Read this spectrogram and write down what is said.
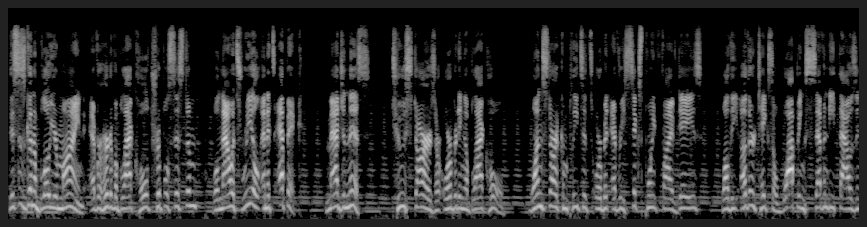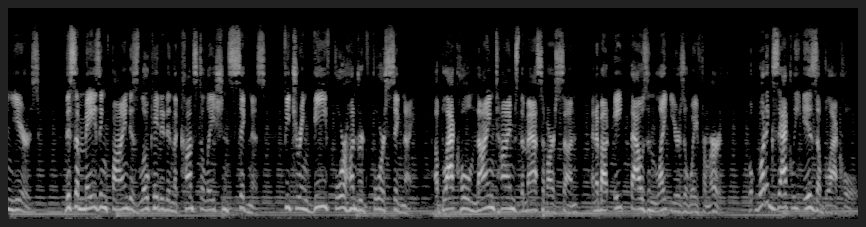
This is gonna blow your mind. Ever heard of a black hole triple system? Well, now it's real and it's epic. Imagine this. Two stars are orbiting a black hole. One star completes its orbit every 6.5 days, while the other takes a whopping 70,000 years. This amazing find is located in the constellation Cygnus, featuring V404 Cygni, a black hole nine times the mass of our Sun and about 8,000 light years away from Earth. But what exactly is a black hole?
